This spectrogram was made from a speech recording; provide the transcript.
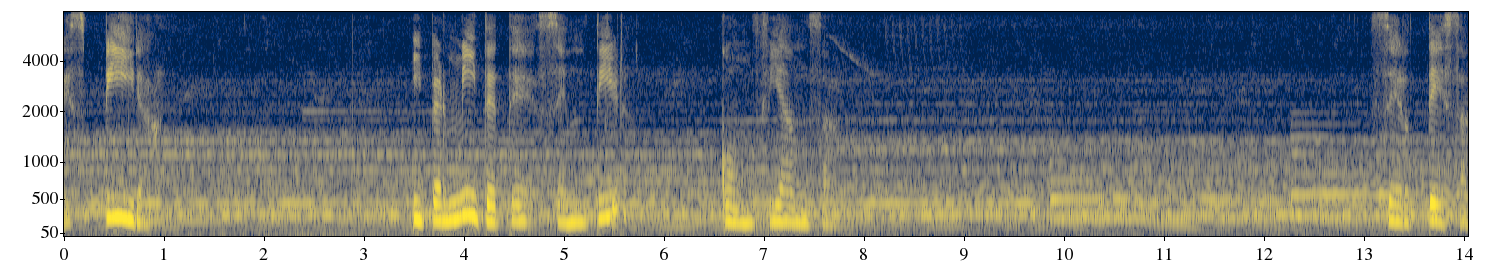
Respira y permítete sentir confianza. Certeza.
